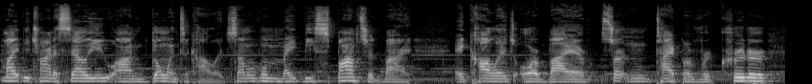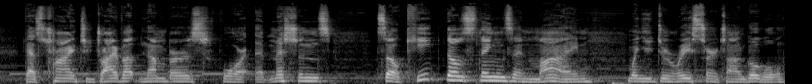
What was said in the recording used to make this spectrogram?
might be trying to sell you on going to college. Some of them may be sponsored by a college or by a certain type of recruiter that's trying to drive up numbers for admissions. So keep those things in mind when you do research on Google.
